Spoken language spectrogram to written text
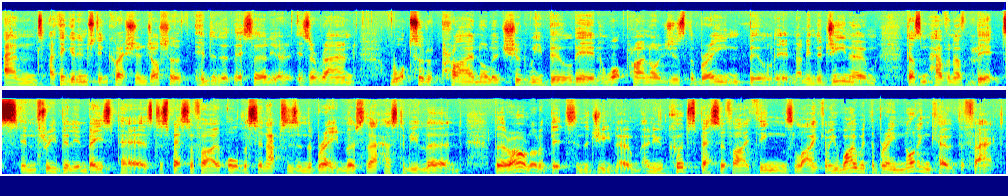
And I think an interesting question, Joshua hinted at this earlier, is around what sort of prior knowledge should we build in and what prior knowledge does the brain build in? I mean, the genome doesn't have enough bits in 3 billion base pairs to specify all the synapses in the brain. Most of that has to be learned. But there are a lot of bits in the genome, and you could specify things like, I mean, why would the brain not encode the fact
